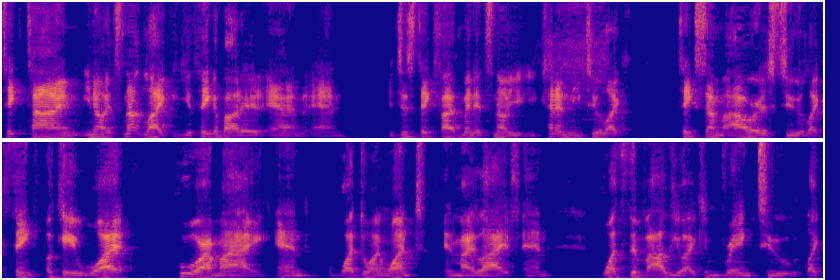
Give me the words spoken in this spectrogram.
take time. You know, it's not like you think about it and and you just take five minutes. No, you, you kind of need to like take some hours to like think okay what who am i and what do i want in my life and what's the value i can bring to like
